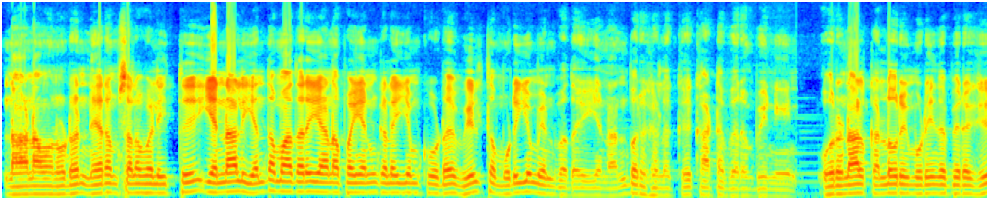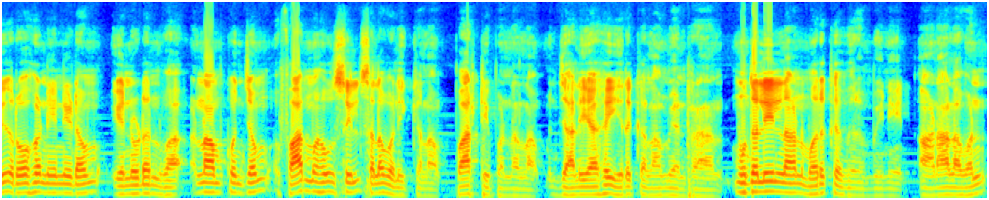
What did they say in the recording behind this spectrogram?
நான் அவனுடன் நேரம் செலவழித்து என்னால் எந்த மாதிரியான பயன்களையும் கூட வீழ்த்த முடியும் என்பதை என் நண்பர்களுக்கு காட்ட விரும்பினேன். ஒரு நாள் கல்லூரி முடிந்த பிறகு ரோஹன் என்னிடம் என்னுடன் வா நாம் கொஞ்சம் ஃபார்ம் ஹவுஸில் செலவழிக்கலாம் பார்ட்டி பண்ணலாம் ஜாலியாக இருக்கலாம் என்றான். முதலில் நான் மறுக்க விரும்பினேன் ஆனால் அவன்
